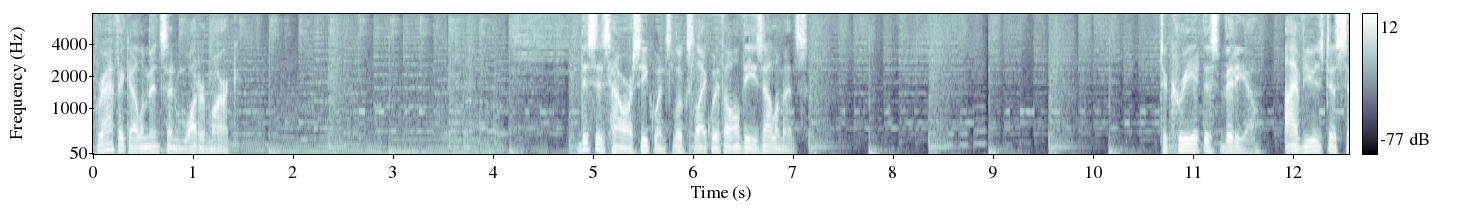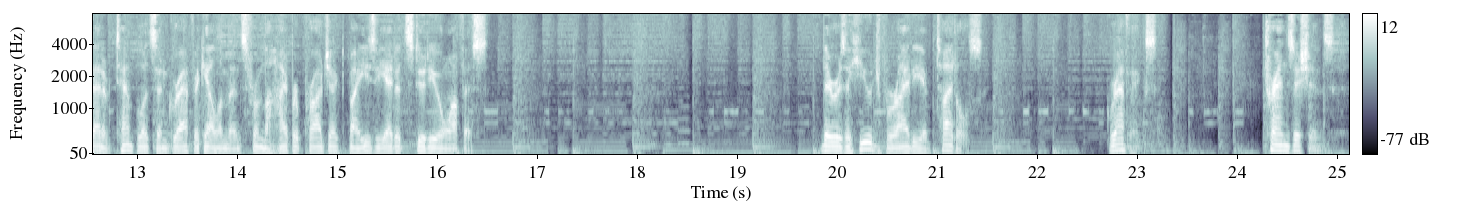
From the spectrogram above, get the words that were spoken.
graphic elements and watermark. This is how our sequence looks like with all these elements. To create this video, I've used a set of templates and graphic elements from the Hyper project by Easy Edit Studio Office. There is a huge variety of titles, graphics, transitions,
